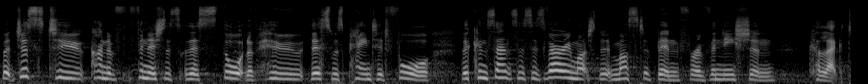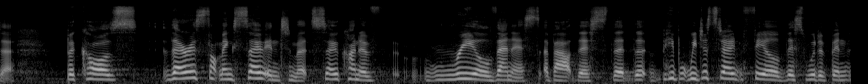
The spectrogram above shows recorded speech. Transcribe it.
But just to kind of finish this, this, thought of who this was painted for, the consensus is very much that it must have been for a Venetian collector because there is something so intimate, so kind of real Venice about this that, that people, we just don't feel this would have been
